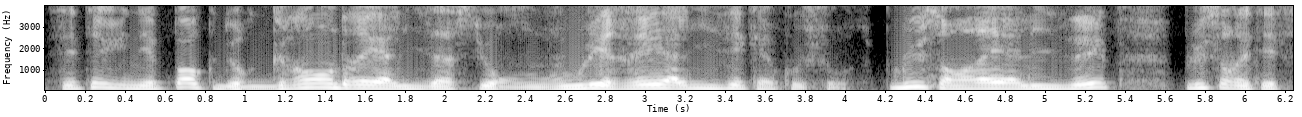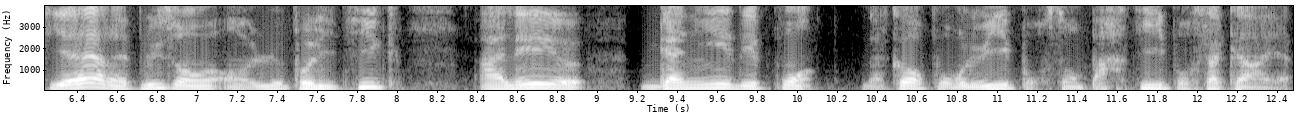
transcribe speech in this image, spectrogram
c'était une époque de grande réalisation. On voulait réaliser quelque chose. Plus on réalisait, plus on était fier et plus le politique allait euh, gagner des points. D'accord? Pour lui, pour son parti, pour sa carrière.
